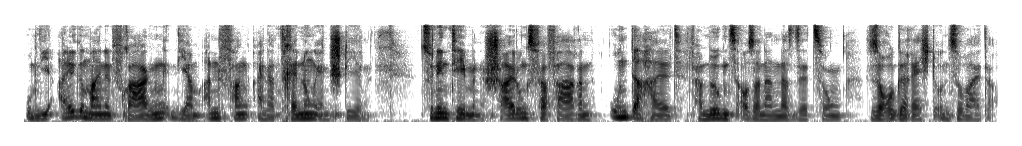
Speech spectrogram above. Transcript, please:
um die allgemeinen Fragen, die am Anfang einer Trennung entstehen, zu den Themen Scheidungsverfahren, Unterhalt, Vermögensauseinandersetzung, Sorgerecht und so weiter.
